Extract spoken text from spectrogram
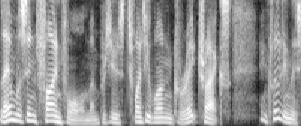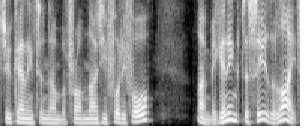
Len was in fine form and produced 21 great tracks, including this Duke Ellington number from 1944, I'm Beginning to See the Light.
